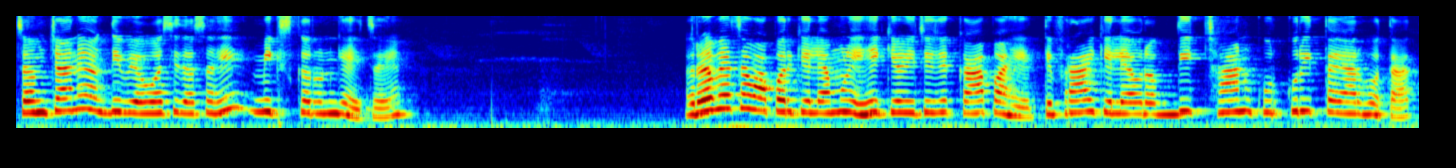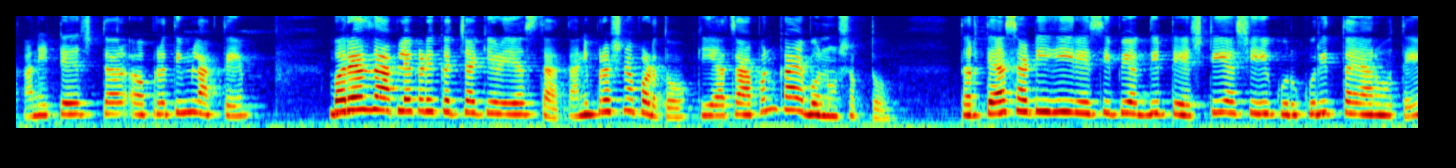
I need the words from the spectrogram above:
चमच्याने अगदी व्यवस्थित असं हे मिक्स करून घ्यायचं आहे. रव्याचा वापर केल्यामुळे हे केळीचे जे काप आहेत ते फ्राय केल्यावर अगदी छान कुरकुरीत तयार होतात आणि टेस्ट तर अप्रतिम लागते. बऱ्याचदा आपल्याकडे कच्च्या केळी असतात आणि प्रश्न पडतो की याचा आपण काय बनवू शकतो? तर त्यासाठी ही रेसिपी अगदी टेस्टी अशी ही कुरकुरीत तयार होते.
